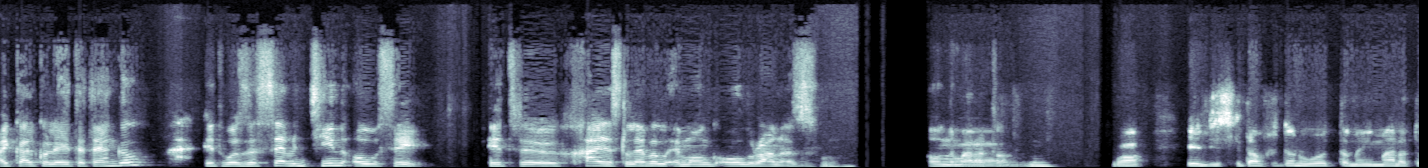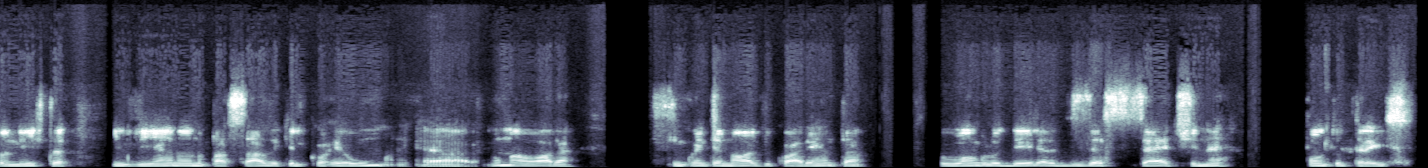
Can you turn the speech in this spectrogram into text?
I calculated angle. It was a 1703. It's the highest level among all runners on the marathon. Wow. Ele disse que estava estudando outro também maratonista em Viena ano passado, que ele correu uma, é, uma hora 59 40 o ângulo dele era 17, né? Ponto 3.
